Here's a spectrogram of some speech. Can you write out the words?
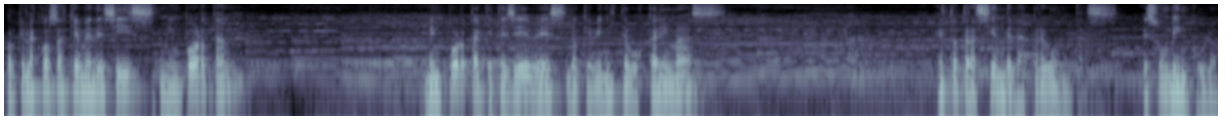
Porque las cosas que me decís me importan, me importa que te lleves lo que viniste a buscar y más. Esto trasciende las preguntas, es un vínculo,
